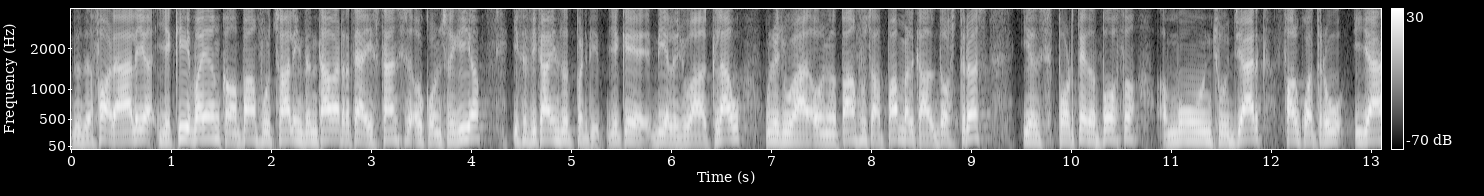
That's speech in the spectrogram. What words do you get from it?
des de fora àrea, i aquí veiem com el Pan Futsal intentava retallar distàncies, ho aconseguia i se ficava dins del partit. I aquí havia la jugada clau, una jugada on el Pan Futsal pot marcar el 2-3 i el porter del Pozo, amb un xut llarg, fa el 4-1 i ja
